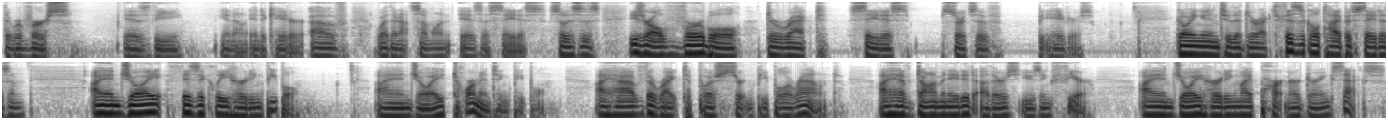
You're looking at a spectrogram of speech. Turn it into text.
the reverse is the you know indicator of whether or not someone is a sadist. So this is these are all verbal, direct sadist sorts of behaviors going into the direct physical type of sadism, I enjoy physically hurting people. I enjoy tormenting people. I have the right to push certain people around. I have dominated others using fear. I enjoy hurting my partner during sex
